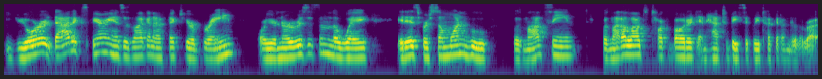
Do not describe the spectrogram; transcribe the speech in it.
your that experience is not going to affect your brain or your nervous system the way it is for someone who was not seen, was not allowed to talk about it, and had to basically tuck it under the rug.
